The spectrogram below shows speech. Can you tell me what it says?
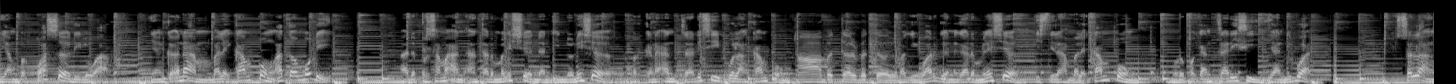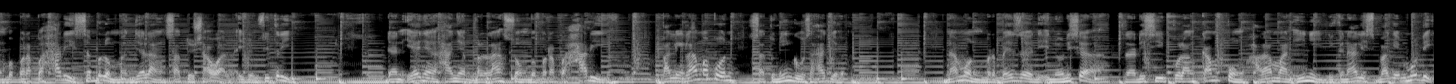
yang berpuasa di luar. Yang keenam, balik kampung atau mudik. Ada persamaan antara Malaysia dan Indonesia berkenaan tradisi pulang kampung. Ah betul betul. Bagi warga negara Malaysia, istilah balik kampung merupakan tradisi yang dibuat selang beberapa hari sebelum menjelang satu Syawal Idul Fitri. Dan ianya hanya berlangsung beberapa hari, paling lama pun satu minggu sahaja. Namun berbeza di Indonesia, tradisi pulang kampung halaman ini dikenali sebagai mudik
